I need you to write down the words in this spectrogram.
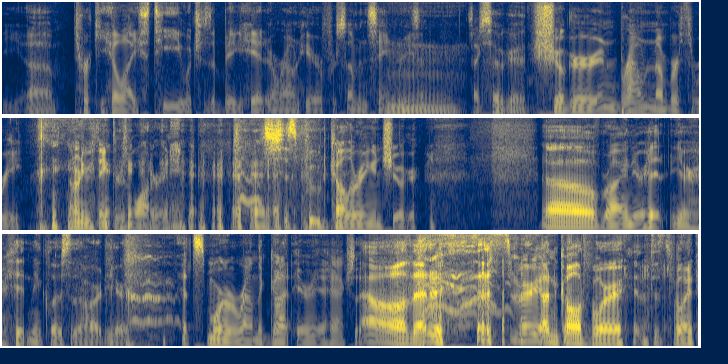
the uh, Turkey Hill iced tea, which is a big hit around here for some insane mm, reason. It's like so good. Sugar and brown number three. I don't even think there's water in it. it's just food coloring and sugar. Oh, Brian, you're hit you're hitting me close to the heart here. that's more around the gut area, actually. Oh, that is that's very uncalled for at this point.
